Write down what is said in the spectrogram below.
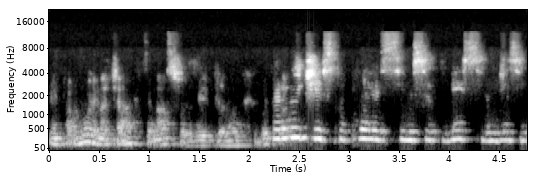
Інформує начальник фінансового відділу. Будь ласка. Керуючи статтею 78 80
